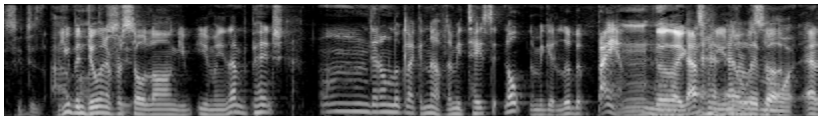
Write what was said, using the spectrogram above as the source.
She just You've been doing it for shit. so long. You, you mean let me pinch? Mm, they don't look like enough. Let me taste it. Nope. Let me get a little bit. Bam. They're like, That's when you add, know add a what's little up. more. Add,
